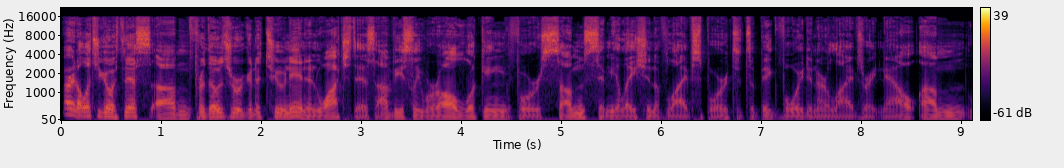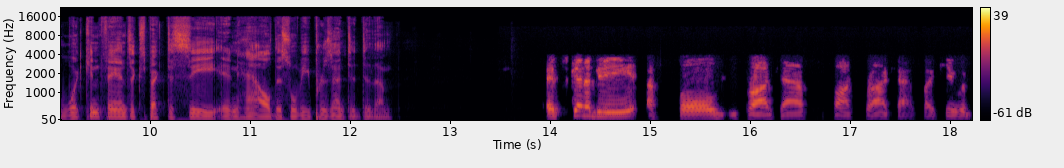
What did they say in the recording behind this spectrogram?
All right, I'll let you go with this. Um, for those who are going to tune in and watch this, obviously we're all looking for some simulation of live sports. It's a big void in our lives right now. Um, what can fans expect to see in how this will be presented to them? It's going to be a full broadcast, Fox broadcast, like you would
